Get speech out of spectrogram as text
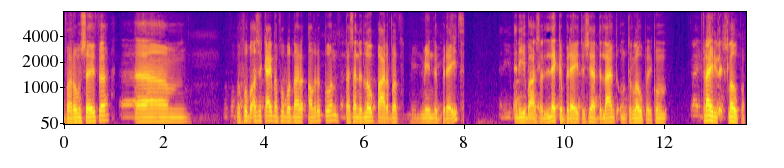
Waarom 7? Ehm, bijvoorbeeld als je kijkt bijvoorbeeld naar een andere con, dan zijn de looppaden wat minder breed. En hier waren ze lekker breed, dus je hebt de ruimte om te lopen. Je kon vrij relaxed lopen.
